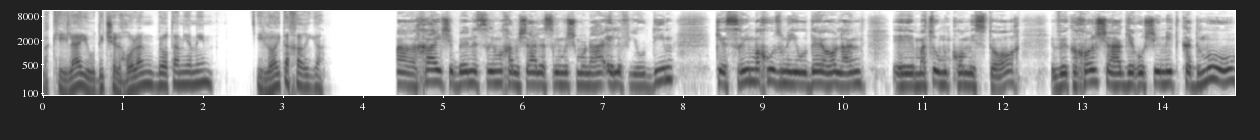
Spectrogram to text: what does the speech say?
בקהילה היהודית של הולנד באותם ימים, היא לא הייתה חריגה. ההערכה היא שבין 25 ל-28 אלף יהודים, כ-20 אחוז מיהודי הולנד אה, מצאו מקום מסתור, וככל שהגירושים התקדמו,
